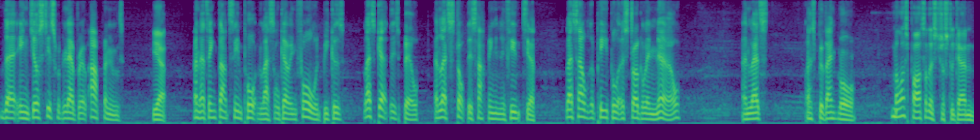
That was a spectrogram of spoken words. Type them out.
their injustice would never have happened. Yeah. And I think that's the important lesson going forward. Because let's get this bill and let's stop this happening in the future. Let's help the people that are struggling now, and let's let's prevent more. My last part of this, just again,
